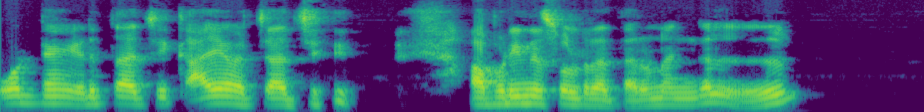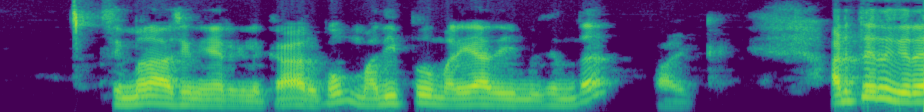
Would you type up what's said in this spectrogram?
போட்டேன் எடுத்தாச்சு காய வச்சாச்சு அப்படின்னு சொல்கிற தருணங்கள் சிம்மராசி நேயர்களுக்காக இருக்கும். மதிப்பு மரியாதை மிகுந்த வாழ்க்கை. அடுத்து இருக்கிற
